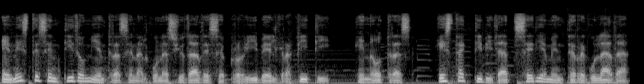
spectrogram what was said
En este sentido, mientras en algunas ciudades se prohíbe el graffiti, en otras, esta actividad seriamente regulada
